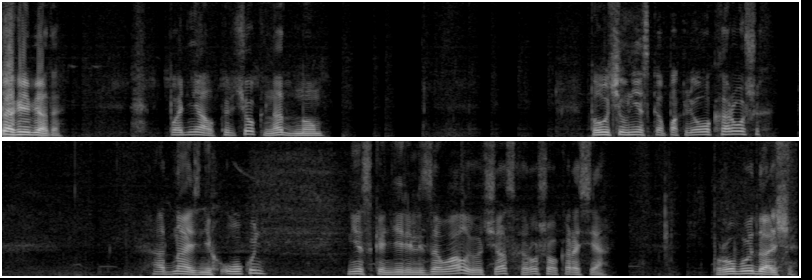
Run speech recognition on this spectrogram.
Так, ребята, поднял крючок на дном. Получил несколько поклевок хороших. Одна из них окунь. Несколько не реализовал. И вот сейчас хорошего карася. Пробую дальше.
